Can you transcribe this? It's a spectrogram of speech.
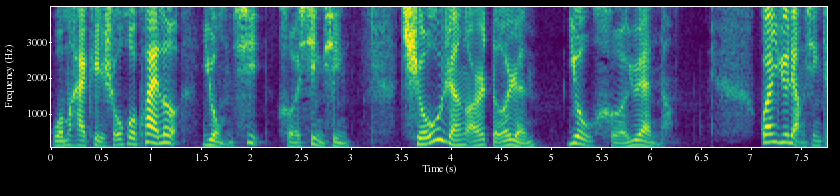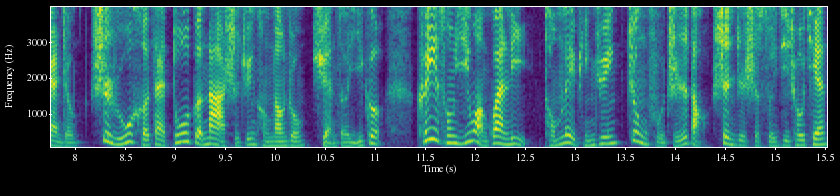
我们还可以收获快乐、勇气和信心。求人而得人，又何怨呢？关于两性战争是如何在多个纳什均衡当中选择一个，可以从以往惯例、同类平均、政府指导，甚至是随机抽签，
